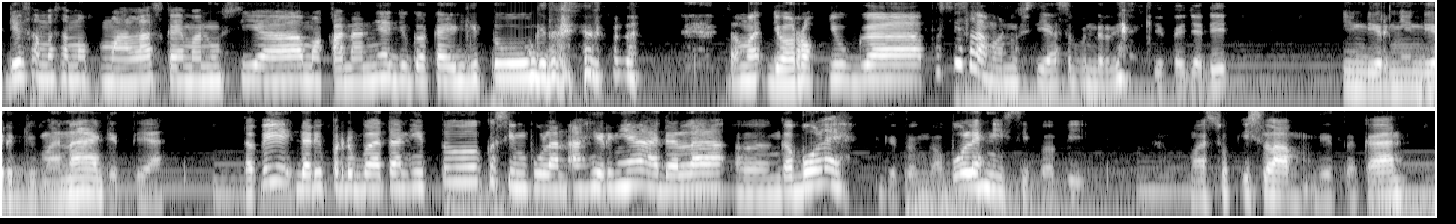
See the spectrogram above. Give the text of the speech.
Dia sama-sama pemalas kayak manusia makanannya juga kayak gitu gitu, gitu. sama jorok juga. Pasti sama manusia sebenarnya gitu. Jadi nyindir-nyindir gimana gitu ya. Tapi dari perdebatan itu kesimpulan akhirnya adalah eh, nggak e, boleh gitu. Nggak boleh nih si babi masuk Islam gitu kan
